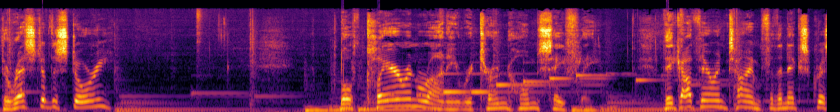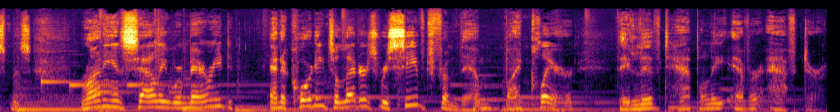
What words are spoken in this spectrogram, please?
The rest of the story both Claire and Ronnie returned home safely. They got there in time for the next Christmas. Ronnie and Sally were married, and according to letters received from them by Claire, they lived happily ever after.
